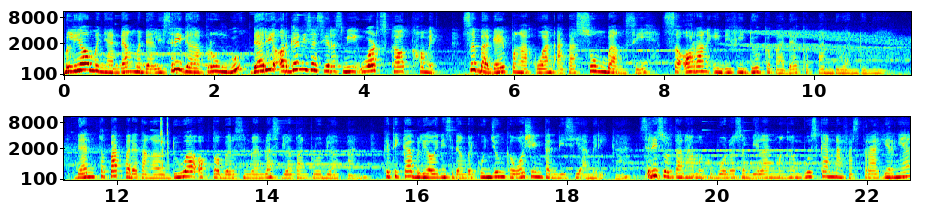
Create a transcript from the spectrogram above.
Beliau menyandang medali Serigala Perunggu dari organisasi resmi World Scout Commit sebagai pengakuan atas sumbangsih seorang individu kepada kepanduan dunia. Dan tepat pada tanggal 2 Oktober 1988, ketika beliau ini sedang berkunjung ke Washington DC, Amerika, Sri Sultan Hamengkubuwono IX menghembuskan nafas terakhirnya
